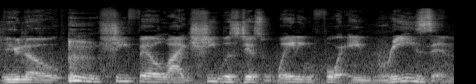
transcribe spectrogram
you know, she felt like she was just waiting for a reason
